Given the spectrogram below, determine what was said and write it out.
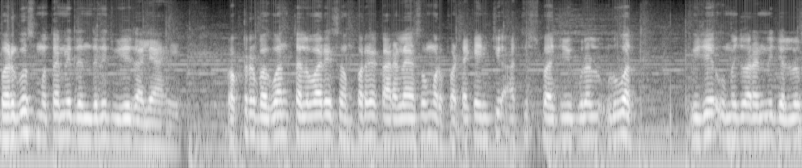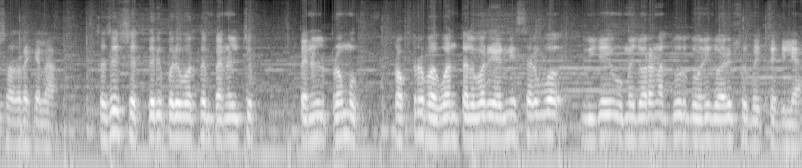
भरघोस मतांनी दणदणीत विजय झाले आहे. डॉक्टर भगवान तलवारे संपर्क कार्यालयासमोर फटाक्यांची आतिषबाजी गुलाल उडवत विजय उमेदवारांनी जल्लोष साजरा केला. तसेच शेतकरी परिवर्तन पॅनलचे पॅनल प्रमुख डॉक्टर भगवान तलवार यांनी सर्व विजयी उमेदवारांना दूरध्वनीद्वारे शुभेच्छा दिल्या.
